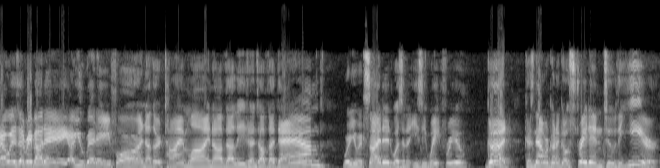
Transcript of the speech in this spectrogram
how is everybody? Are you ready for another timeline of the Legions of the Damned? Were you excited? Was it an easy wait for you? Good, because now we're going to go straight into the year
